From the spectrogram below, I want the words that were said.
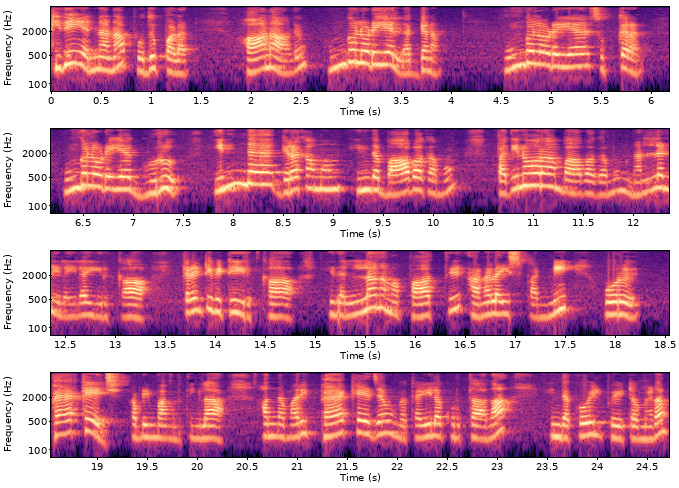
இது என்னன்னா பொது பலன் ஆனாலும் உங்களுடைய லக்னம் உங்களுடைய சுக்கரன் உங்களுடைய குரு இந்த கிரகமும் இந்த பாவகமும் பதினோராம் பாவகமும் நல்ல நிலையில இருக்கா? கனெக்டிவிட்டி இருக்கா? இதெல்லாம் நம்ம பார்த்து அனலைஸ் பண்ணி ஒரு பேக்கேஜ் அப்படிம்பாங்க பார்த்தீங்களா அந்த மாதிரி பேக்கேஜை உங்கள் கையில் கொடுத்தாதான் இந்த கோயில் போயிட்டோம் மேடம்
